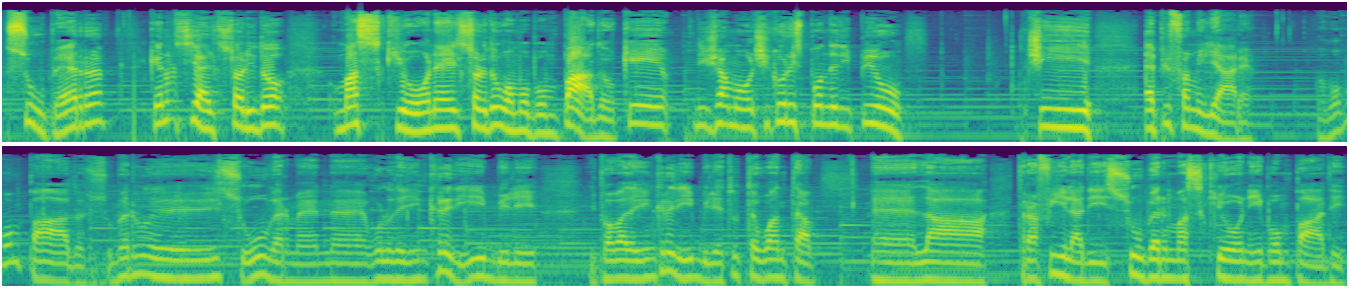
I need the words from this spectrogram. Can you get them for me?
super che non sia il solito maschione, il solito uomo pompato, che diciamo ci corrisponde di più, ci è più familiare. Uomo pompato, il, super, il Superman, quello degli incredibili, il papà degli incredibili e tutta quanta eh, la trafila di super maschioni pompati.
